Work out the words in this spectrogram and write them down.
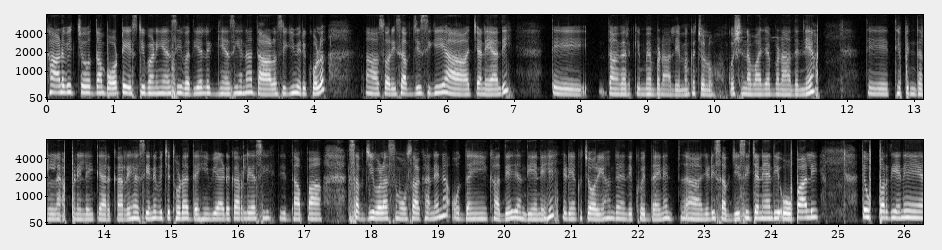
ਖਾਣ ਵਿੱਚ ਉੱਦਾਂ ਬਹੁਤ ਟੇਸਟੀ ਬਣੀਆਂ ਸੀ, ਵਧੀਆ ਲੱਗੀਆਂ ਸੀ ਹੈ ਨਾ ਦਾਲ ਸੀਗੀ ਮੇਰੇ ਕੋਲ ਸੌਰੀ ਸਬਜ਼ੀ ਸੀਗੀ ਚਣਿਆਂ ਦੀ, ਤੇ ਤਾਂ ਕਰਕੇ ਮੈਂ ਬਣਾ ਲਿਆ, ਮੈਂ ਕਿਹਾ ਚਲੋ, ਕੁਛ ਨਵਾਂ ਜਿਹਾ ਬਣਾ ਦਿੰਦੇ ਆ ਅਤੇ ਇੱਥੇ ਪਿੰਦਰ ਲ ਆਪਣੇ ਲਈ ਤਿਆਰ ਕਰ ਰਿਹਾ ਸੀ। ਇਹਨੇ ਵਿੱਚ ਥੋੜ੍ਹਾ ਦਹੀਂ ਵੀ ਐਡ ਕਰ ਲਿਆ ਸੀ। ਜਿੱਦਾਂ ਆਪਾਂ ਸਬਜ਼ੀ ਵਾਲਾ ਸਮੋਸਾ ਖਾਂਦੇ ਨਾ ਉਦਾਂ ਹੀ ਖਾਧੀਆਂ ਜਾਂਦੀਆਂ ਨੇ ਇਹ। ਜਿਹੜੀਆਂ ਕਚੌਰੀਆਂ ਹੁੰਦੀਆਂ ਨੇ, ਦੇਖੋ ਇਦਾਂ ਇਹਨੇ ਜਿਹੜੀ ਸਬਜ਼ੀ ਸੀ ਚਨਿਆਂ ਦੀ, ਉਹ ਪਾ ਲਈ। ਅਤੇ ਉੱਪਰ ਦੀ ਇਹਨੇ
